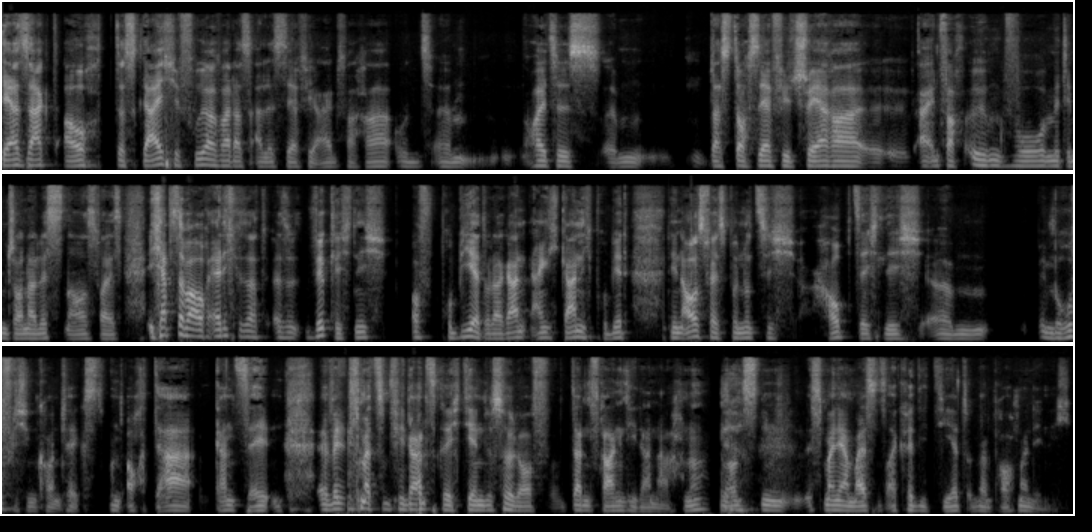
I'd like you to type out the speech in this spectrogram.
der sagt auch das Gleiche. Früher war das alles sehr viel einfacher und ähm, heute ist ähm, das doch sehr viel schwerer, äh, einfach irgendwo mit dem Journalistenausweis. Ich habe es aber auch ehrlich gesagt, also wirklich nicht oft probiert oder gar, eigentlich gar nicht probiert. Den Ausweis benutze ich hauptsächlich ähm, im beruflichen Kontext und auch da ganz selten. Äh, wenn ich mal zum Finanzgericht hier in Düsseldorf, dann fragen die danach. Ne? Ansonsten ist man ja meistens akkreditiert und dann braucht man den nicht.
